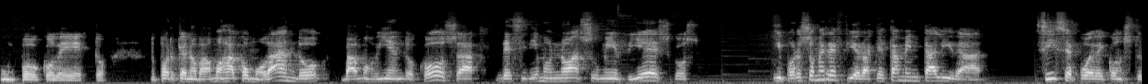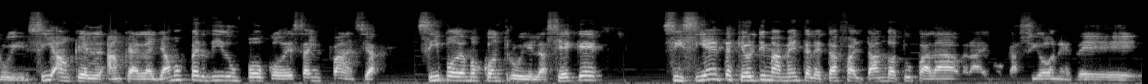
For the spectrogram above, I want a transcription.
un poco de esto. Porque nos vamos acomodando, vamos viendo cosas, decidimos no asumir riesgos. Y por eso me refiero a que esta mentalidad sí se puede construir. Sí, aunque, aunque la hayamos perdido un poco de esa infancia, sí podemos construirla. Así es que si sientes que últimamente le está faltando a tu palabra en ocasiones de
